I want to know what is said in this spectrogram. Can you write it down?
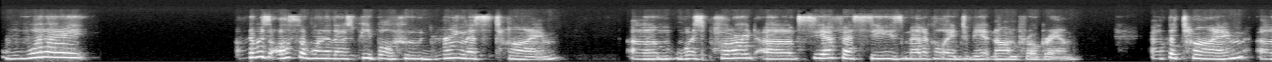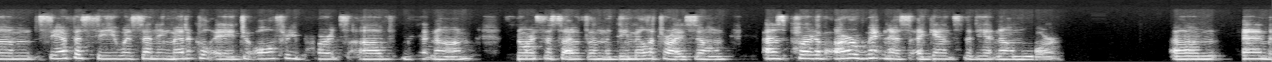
what I, I was also one of those people who during this time um, was part of CFSC's Medical Aid to Vietnam program. At the time, um, CFSC was sending medical aid to all three parts of Vietnam, north, the south, and the demilitarized zone, as part of our witness against the Vietnam War. Um, and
